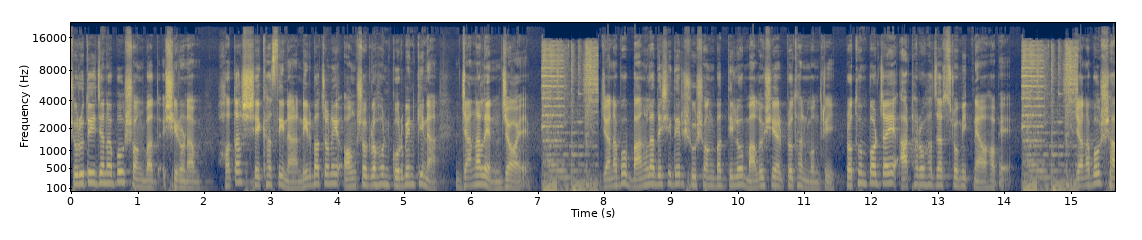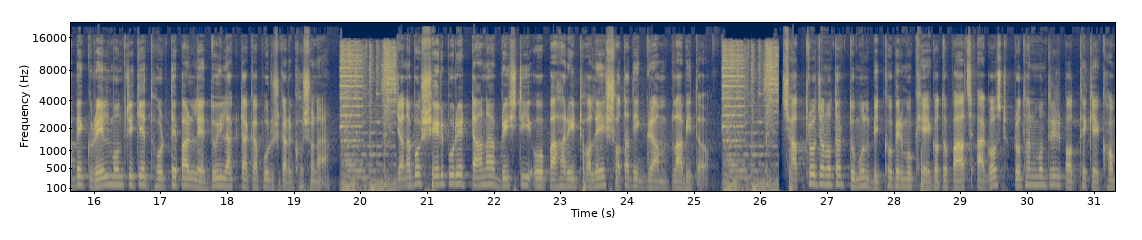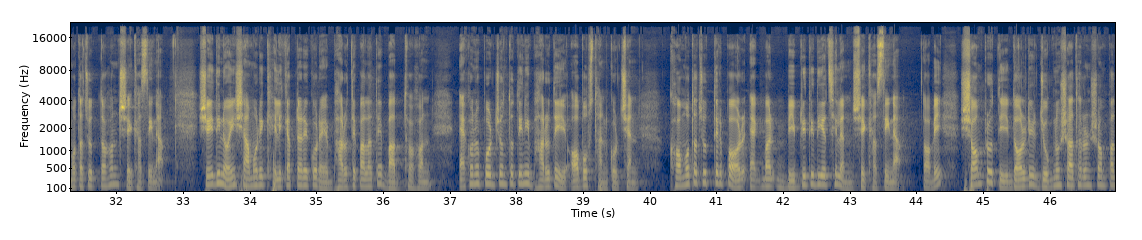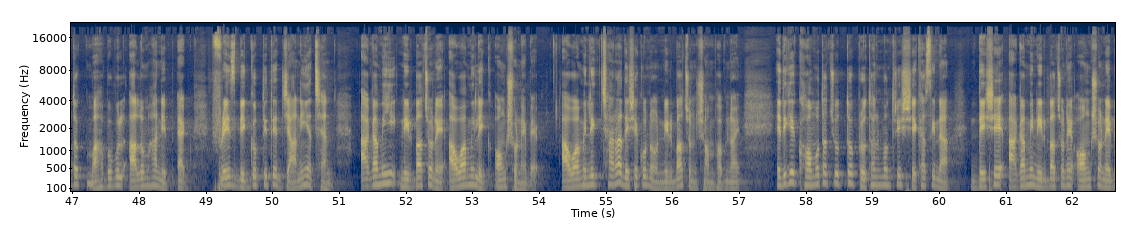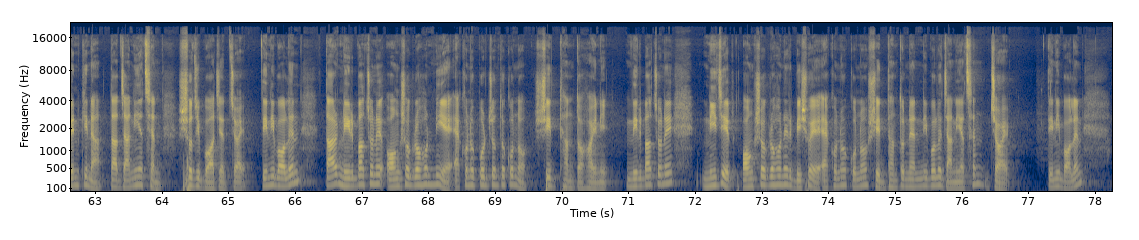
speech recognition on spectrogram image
শুরুতেই জানাব সংবাদ শিরোনাম। হতাশ শেখ হাসিনা নির্বাচনে অংশগ্রহণ করবেন কিনা জানালেন জয়। জানাব বাংলাদেশিদের সুসংবাদ দিল মালয়েশিয়ার প্রধানমন্ত্রী। প্রথম পর্যায়ে আঠারো হাজার শ্রমিক নেওয়া হবে। জানাব সাবেক রেলমন্ত্রীকে ধরতে পারলে দুই লাখ টাকা পুরস্কার ঘোষণা। জানাব শেরপুরে টানা বৃষ্টি ও পাহাড়ি ঢলে শতাধিক গ্রাম প্লাবিত। ছাত্র জনতার তুমুল বিক্ষোভের মুখে গত পাঁচ আগস্ট প্রধানমন্ত্রীর পদ থেকে ক্ষমতাচ্যুত হন শেখ হাসিনা। সেই দিনই সামরিক হেলিকপ্টারে করে ভারতে পালাতে বাধ্য হন। এখনও পর্যন্ত তিনি ভারতেই অবস্থান করছেন। ক্ষমতাচ্যুতের পর একবার বিবৃতি দিয়েছিলেন শেখ হাসিনা। তবে সম্প্রতি দলটির যুগ্ম সাধারণ সম্পাদক মাহবুবুল আলম হানিফ এক ফ্রেজ বিজ্ঞপ্তিতে জানিয়েছেন, আগামী নির্বাচনে আওয়ামী লীগ অংশ নেবে। আওয়ামী লীগ ছাড়া দেশে কোনো নির্বাচন সম্ভব নয়। এদিকে ক্ষমতাচ্যুত প্রধানমন্ত্রী শেখ হাসিনা দেশে আগামী নির্বাচনে অংশ নেবেন কিনা তা জানিয়েছেন সজীব ওয়াজেদ জয়। তিনি বলেন, তার নির্বাচনে অংশগ্রহণ নিয়ে এখনও পর্যন্ত কোনো সিদ্ধান্ত হয়নি। নির্বাচনে নিজের অংশগ্রহণের বিষয়ে এখনও কোনো সিদ্ধান্ত নেননি বলে জানিয়েছেন জয়। তিনি বলেন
